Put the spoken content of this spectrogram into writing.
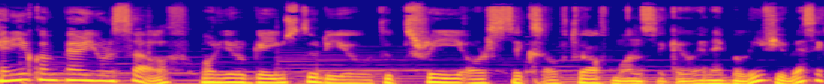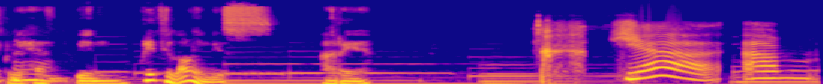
Can you compare yourself or your game studio to three or six or 12 months ago? And I believe you basically Mm. have been pretty long in this area. Yeah. Um,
